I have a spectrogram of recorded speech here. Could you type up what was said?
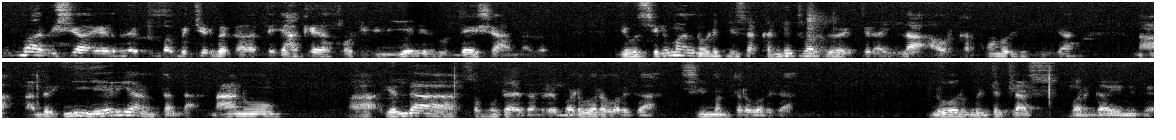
ತುಂಬ ವಿಷಯ ಹೇಳಿದ್ರೆ ತುಂಬ ಬಿಚ್ಚಿಡ್ಬೇಕಾಗತ್ತೆ. ಯಾಕೆ ಹೇಳಕ್ ಕೊಟ್ಟಿದ್ದೀನಿ ಏನಿದ್ರು ಉದ್ದೇಶ ಅನ್ನೋದು. ನೀವು ಸಿನಿಮಾ ನೋಡಿದ ದಿವಸ ಖಂಡಿತವಾಗ್ಲೂ ಹೇಳ್ತೀರಾ ಇಲ್ಲ ಅವ್ರು ಕರ್ಕೊಂಡು ಹೋಗಿದ್ದೀಗ ನಾ ಅಂದರೆ ಈ ಏರಿಯಾ ಅಂತಲ್ಲ ನಾನು ಎಲ್ಲ ಸಮುದಾಯದ ಅಂದರೆ ಬಡವರ ವರ್ಗ ಶ್ರೀಮಂತರ ವರ್ಗ ಲೋವರ್ ಮಿಡ್ಲ್ ಕ್ಲಾಸ್ ವರ್ಗ ಏನಿದೆ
